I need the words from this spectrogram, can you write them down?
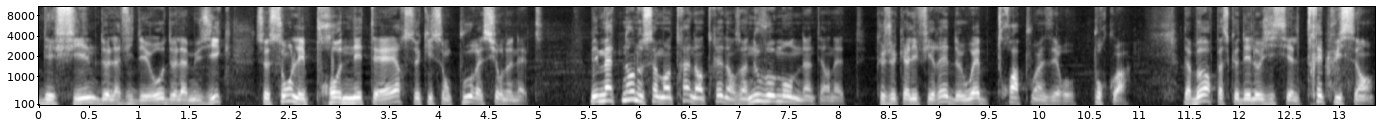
des films, de la vidéo, de la musique. Ce sont les pronétaires, ceux qui sont pour et sur le net. Mais maintenant, nous sommes en train d'entrer dans un nouveau monde d'Internet, que je qualifierais de Web 3.0. Pourquoi? D'abord parce que des logiciels très puissants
